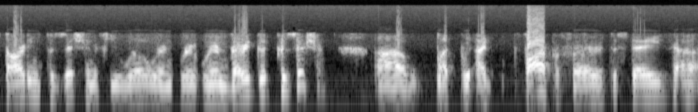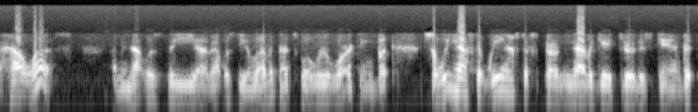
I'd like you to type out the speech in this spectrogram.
starting position, if you will. We're in, we're, we're in very good position. Uh, but I far prefer it to stay uh, how it was. I mean, that was the uh, that was the 11th. That's where we were working. But so we have to we have to uh, navigate through this gambit.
